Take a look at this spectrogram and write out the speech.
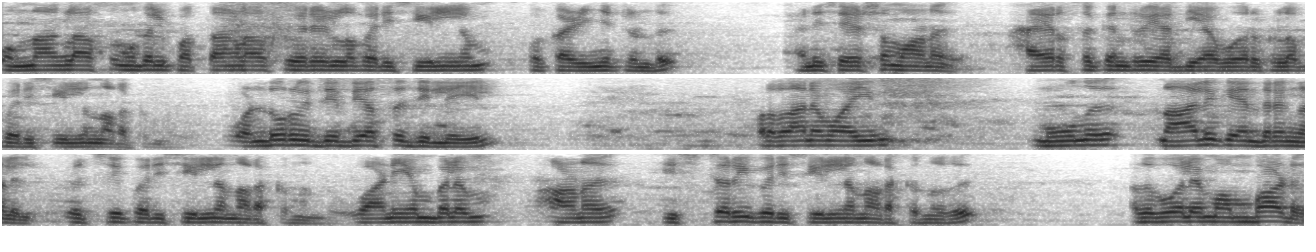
ഒന്നാം ക്ലാസ് മുതൽ പത്താം ക്ലാസ് വരെയുള്ള പരിശീലനം ഇപ്പോൾ കഴിഞ്ഞിട്ടുണ്ട്. അതിനുശേഷമാണ് ഹയർ സെക്കൻഡറി അധ്യാപകർക്കുള്ള പരിശീലനം നടക്കുന്നത്. വണ്ടൂർ വിദ്യാഭ്യാസ ജില്ലയിൽ പ്രധാനമായും മൂന്ന് നാല് കേന്ദ്രങ്ങളിൽ വെച്ച് പരിശീലനം നടക്കുന്നുണ്ട്. വാണിയമ്പലം ആണ് ഹിസ്റ്ററി പരിശീലനം നടക്കുന്നത്. അതുപോലെ മമ്പാട്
